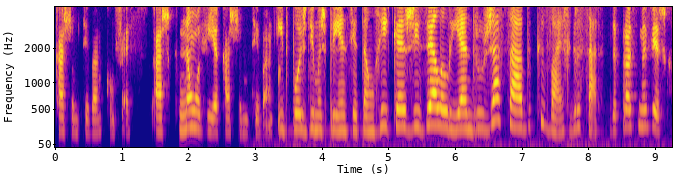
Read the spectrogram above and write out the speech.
caixa multibanco, confesso. Acho que não havia caixa multibanco. E depois de uma experiência tão rica, Gisela Leandro já sabe que vai regressar. Da próxima vez que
